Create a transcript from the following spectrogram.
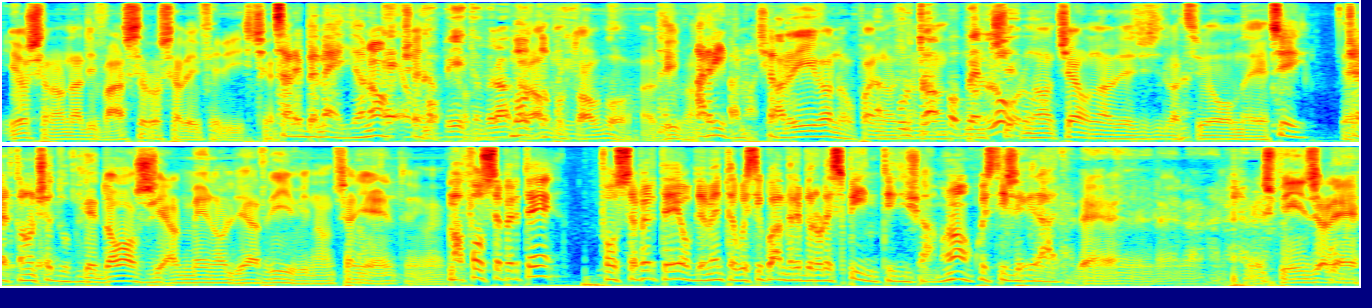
Io se non arrivassero sarei felice. Sarebbe meglio, no? Eh, ho Cioè, capito, però, molto Però purtroppo arrivano. Arrivano, cioè- Arrivano, poi non, purtroppo non- per non c'è- loro. non c'è una legislazione. Sì, eh, certo, non c'è che- dubbio. Che dosi almeno gli arrivi, non c'è niente. Ma fosse per te, fosse per te, ovviamente questi qua andrebbero respinti, diciamo, no? Questi immigrati. Eh, eh, eh, Respingere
